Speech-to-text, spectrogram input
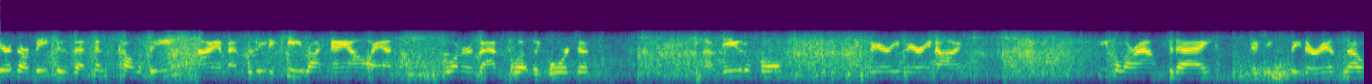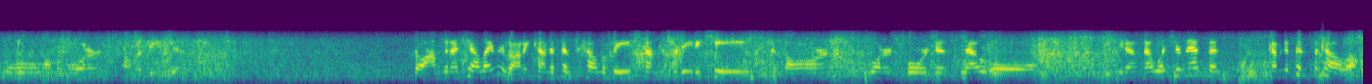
here's our beaches at Pensacola Beach. I am at Perdido Key right now, and the water is absolutely gorgeous. Uh, beautiful. Very, very nice. People are out today. As you can see, there is no oil on the water, on the beaches. So I'm going to tell everybody, come to Pensacola Beach, come to Perdido Key, the bar. The water's gorgeous, no oil. You don't know what you're missing. Come to Pensacola.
